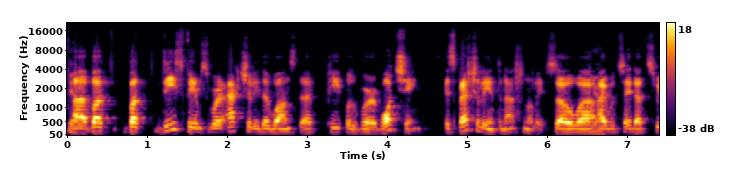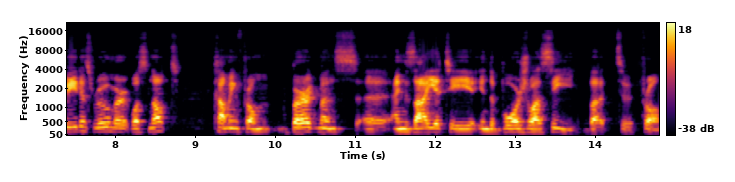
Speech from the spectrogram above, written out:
Yeah. Uh, but but these films were actually the ones that people were watching, especially internationally. So uh, yeah. I would say that Sweden's rumor was not coming from Bergman's uh, anxiety in the bourgeoisie, but uh, from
